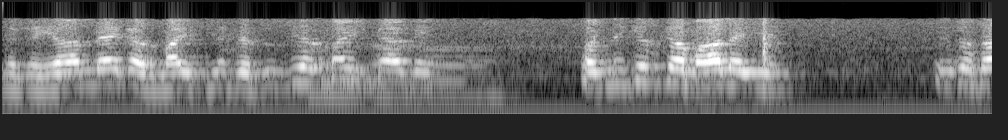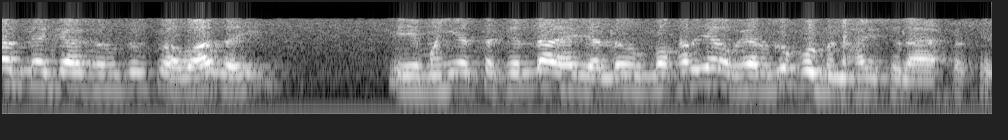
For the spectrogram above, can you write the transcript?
میں کہ یار لے کر ازمائش نکلے دوسری ازمائش میں آ گئی۔ پڑھنے کس کا مال ہے یہ۔ اس کے ساتھ میں کیا کروں؟ تو اس کو آواز آئی کہ یہ میت تک اللہ ہے یا لوگ مکھر جاؤ یا رزق میں نہائی سلایا پھنسے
